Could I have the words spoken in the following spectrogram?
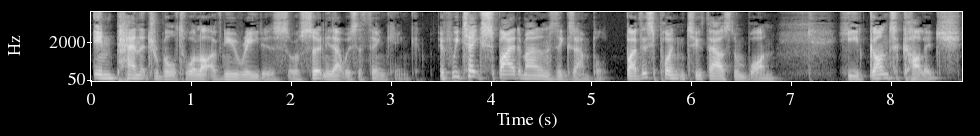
impenetrable to a lot of new readers, or certainly that was the thinking. If we take Spider Man as an example, by this point in 2001, he'd gone to college,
